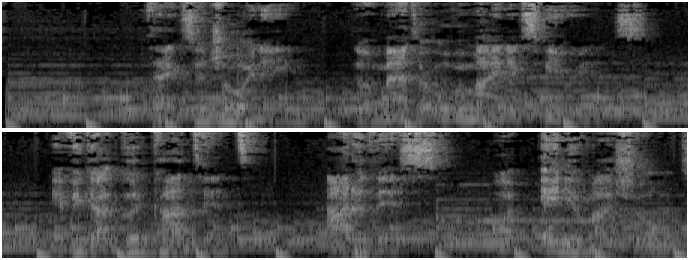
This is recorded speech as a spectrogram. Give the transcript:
Thanks for joining the Matter Over Mind experience. If you got good content out of this or any of my shows,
